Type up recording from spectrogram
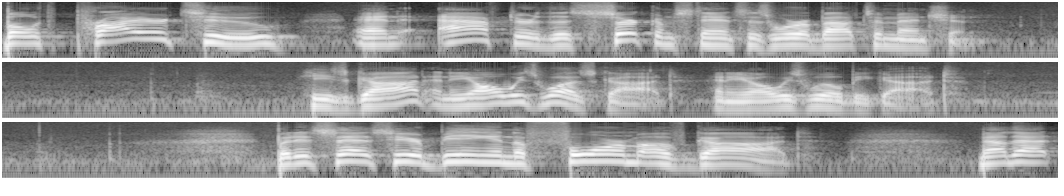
both prior to and after the circumstances we're about to mention. He's God, and He always was God, and He always will be God. But it says here, being in the form of God. Now, that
